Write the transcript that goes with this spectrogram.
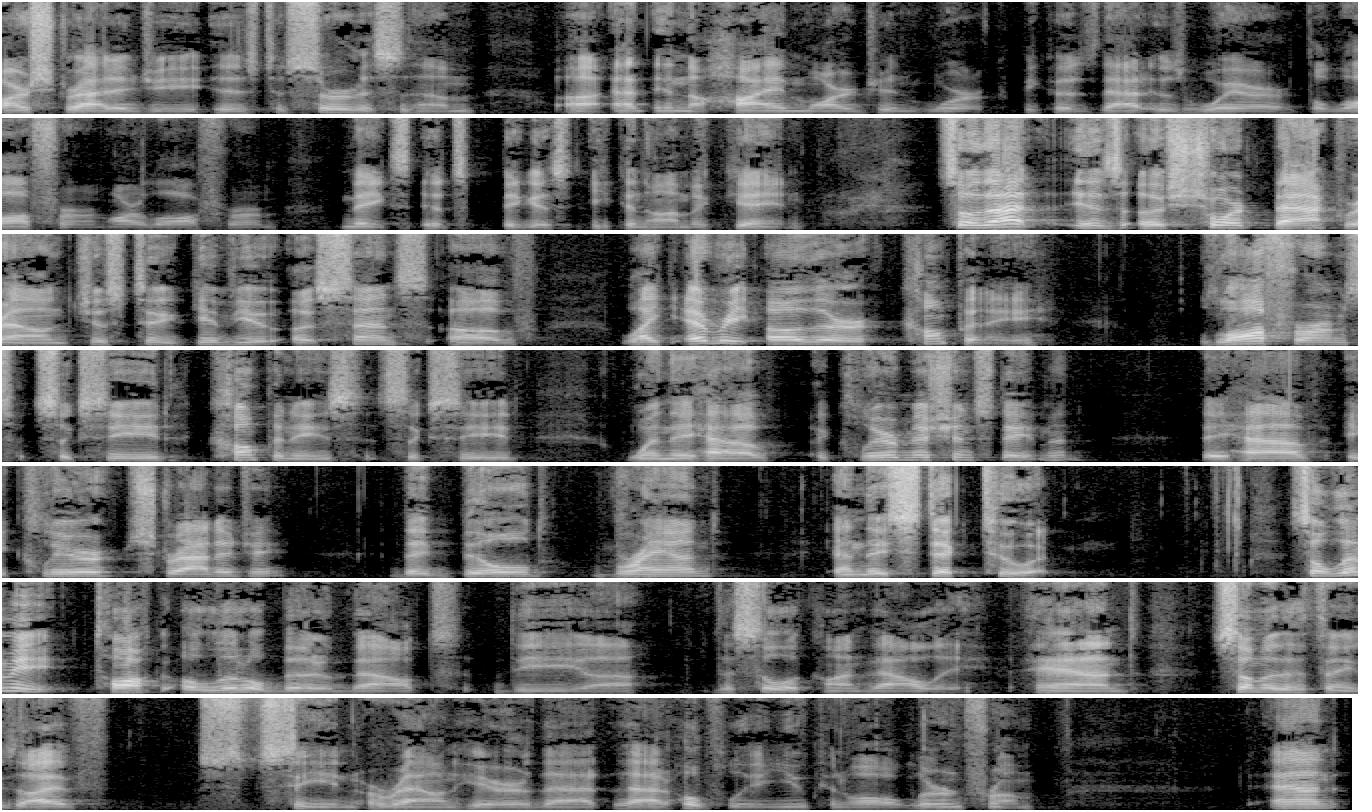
our strategy is to service them uh, at, in the high margin work because that is where the law firm, our law firm, makes its biggest economic gain. So that is a short background just to give you a sense of, like every other company, law firms succeed, companies succeed when they have a clear mission statement, they have a clear strategy, they build brand, and they stick to it. So let me talk a little bit about the, uh, the Silicon Valley and some of the things I've seen around here that, that hopefully you can all learn from. And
